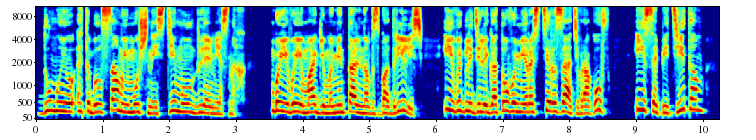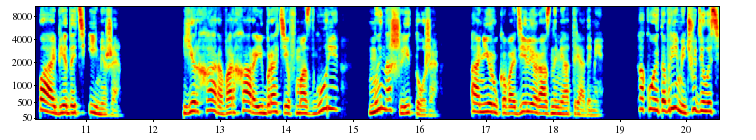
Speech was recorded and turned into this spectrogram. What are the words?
Думаю, это был самый мощный стимул для местных. Боевые маги моментально взбодрились и выглядели готовыми растерзать врагов и с аппетитом пообедать ими же. Ерхара, Вархара и братьев Мастгури мы нашли тоже. Они руководили разными отрядами. Какое-то время чудилось,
